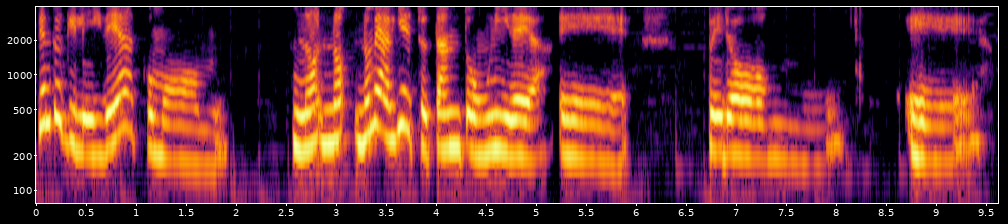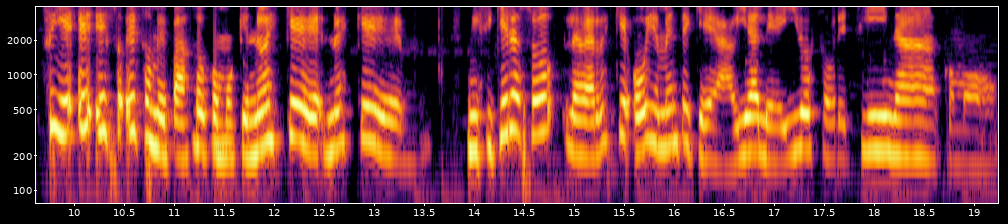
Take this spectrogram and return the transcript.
siento que la idea como no, no, no me había hecho tanto una idea, eh, pero mm, eh, sí, e- eso, eso me pasó, como que no es que, no es que ni siquiera yo, la verdad es que obviamente que había leído sobre China, como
